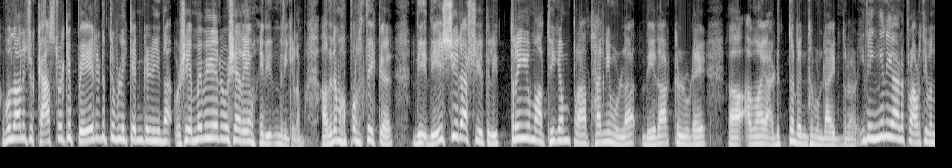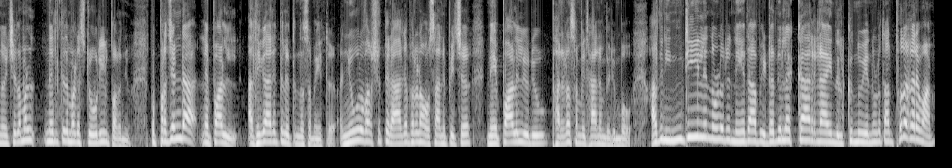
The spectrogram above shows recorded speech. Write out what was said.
അപ്പോൾ ആലോചിച്ചു കാസ്ട്രോയ്ക്ക് പേരെടുത്ത് വിളിക്കാൻ കഴിയുന്ന പക്ഷേ എം. എ. ബി. ഒരു പക്ഷേ അറിയാമായിരുന്നിരിക്കണം. അതിനും അപ്പുറത്തേക്ക് ദേശീയ രാഷ്ട്രീയത്തിൽ ഇത്രയും അധികം പ്രാധാന്യമുള്ള നേതാക്കളുടെ അടുത്ത ബന്ധമുണ്ടായിരുന്നതാണ്. ഇതെങ്ങനെയാണ് പ്രാവർത്തികമെന്ന് വെച്ചാൽ നമ്മൾ നേരത്തെ നമ്മുടെ സ്റ്റോറിയിൽ പറഞ്ഞു ഇപ്പോൾ പ്രചണ്ഡ നേപ്പാളിൽ അധികാരത്തിലെത്തുന്ന സമയത്ത് അഞ്ഞൂറ് വർഷത്തെ രാജഭരണം അവസാനിപ്പിച്ച് നേപ്പാളിൽ ഒരു ഭരണ സംവിധാനം വരുമ്പോൾ അതിന് ഇന്ത്യയിൽ നിന്നുള്ളൊരു നേതാവ് ഇടനിലക്കാരനായി നിൽക്കുന്നു എന്നുള്ളത് അത്ഭുതകരമാണ്.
